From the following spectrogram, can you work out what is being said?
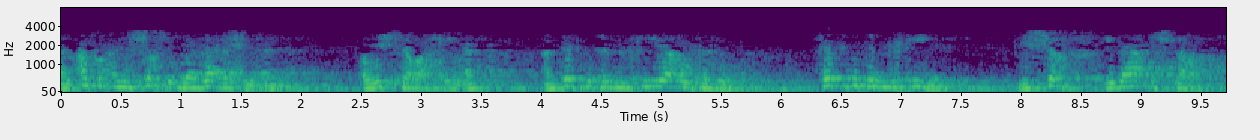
الأصل أن الشخص إذا باع شيئا أو اشترى شيئا أن تثبت الملكية أو تزول. تثبت الملكية للشخص إذا اشترى.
